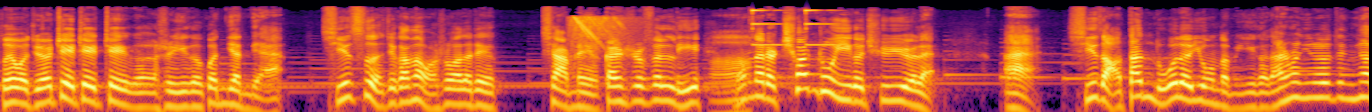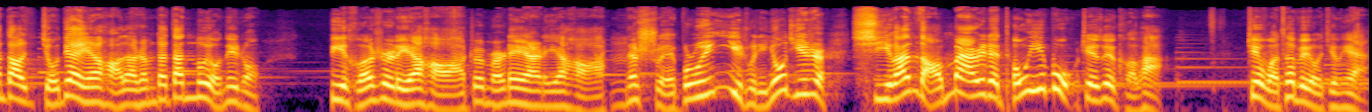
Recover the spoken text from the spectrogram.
所以我觉得这这这个是一个关键点。其次，就刚才我说的这个下面这个干湿分离，能在这圈出一个区域来，哎，洗澡单独的用这么一个。咱说，你说这，你看到酒店也好，到什么，它单独有那种闭合式的也好啊，专门那样的也好啊，那水不容易溢出去。尤其是洗完澡迈出这头一步，这最可怕。这我特别有经验。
